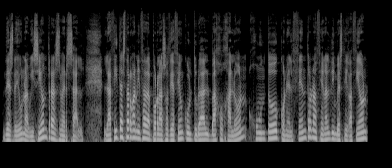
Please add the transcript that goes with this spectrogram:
desde una visión transversal. La cita está organizada por la Asociación Cultural Bajo Jalón junto con el Centro Nacional de Investigación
